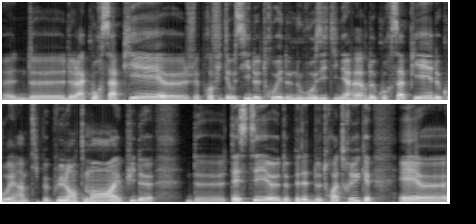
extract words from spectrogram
de, de, la course à pied. je vais profiter aussi de trouver de nouveaux itinéraires de course à pied, de courir un petit peu plus lentement et puis de, de tester euh, peut-être deux trois trucs et, euh,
